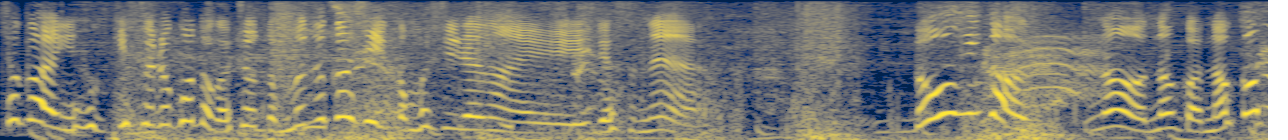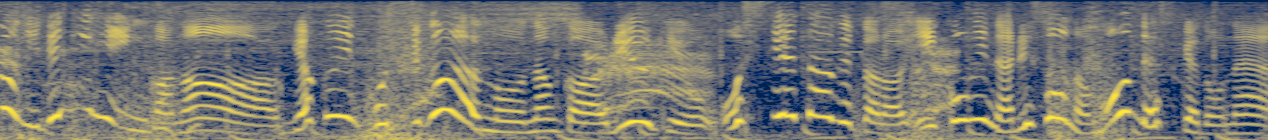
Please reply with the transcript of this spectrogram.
社会に復帰することがちょっと難しいかもしれないですね。どうにかななんか仲間にできひんかな。逆にこっち側のなんか隆起を教えてあげたらいい子になりそうなもんですけどね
